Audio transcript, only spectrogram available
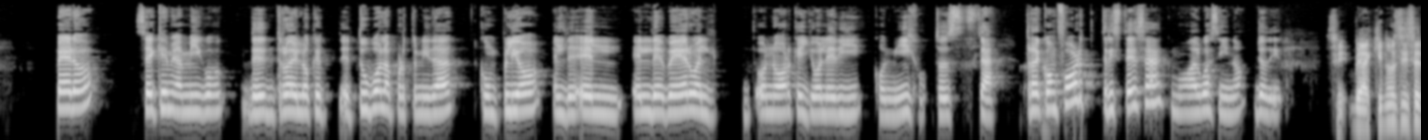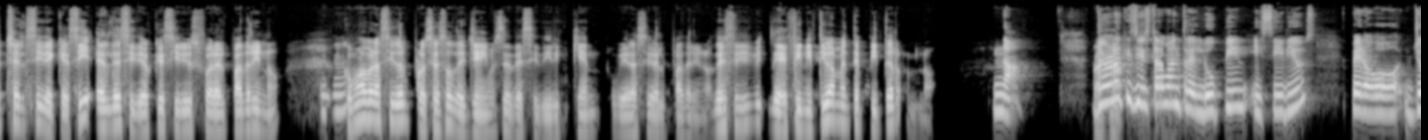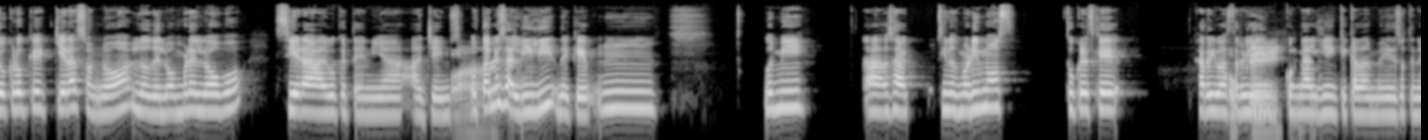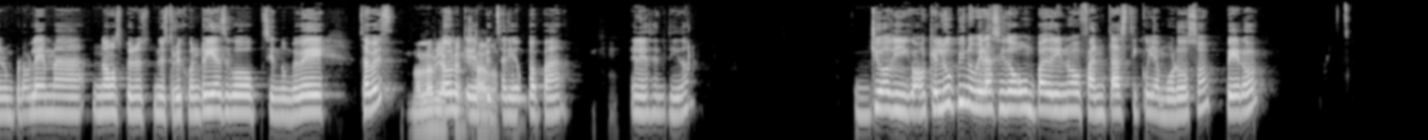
pero sé que mi amigo, dentro de lo que eh, tuvo la oportunidad, cumplió el, de- el, el deber o el honor que yo le di con mi hijo. Entonces, o sea, reconfort, tristeza, como algo así, ¿no? Yo digo. Sí, ve, aquí nos dice Chelsea de que sí, él decidió que Sirius fuera el padrino. Ujú. ¿Cómo habrá sido el proceso de James de decidir quién hubiera sido el padrino? Defini- definitivamente Peter, no. No. Yo Ajá. creo que sí estaba entre Lupin y Sirius, pero yo creo que quieras o no, lo del hombre lobo sí era algo que tenía a James, o tal vez a Lily, de que, mm, pues mi, ah, o sea, si nos morimos, ¿tú crees que Harry va a estar bien con alguien que cada mes va a tener un problema? No vamos a poner nuestro hijo en riesgo siendo un bebé, ¿sabes? No lo había Todo lo que pensaría un papá en ese sentido. Yo digo, aunque Lupin hubiera sido un padrino fantástico y amoroso, pero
